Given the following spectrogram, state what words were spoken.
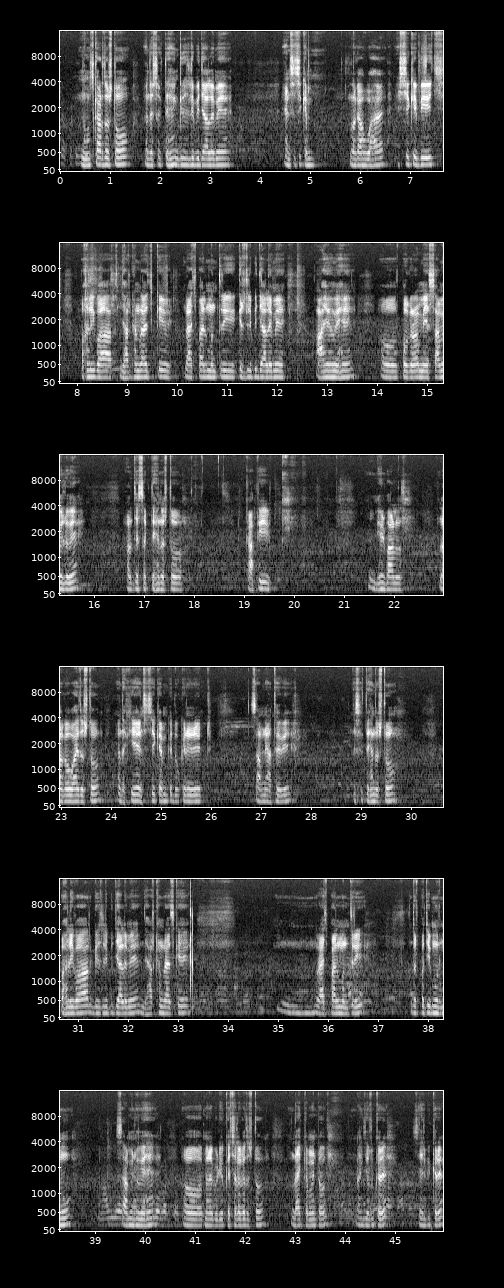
नमस्कार दोस्तों देख सकते हैं ग्रिजली विद्यालय में एनसीसी कैंप लगा हुआ है। इसी के बीच पहली बार झारखंड राज्य के राज्यपाल मंत्री ग्रिजली विद्यालय में आए हुए हैं और प्रोग्राम में शामिल हुए। और देख सकते हैं दोस्तों, काफ़ी भीड़ भाड़ लगा हुआ है दोस्तों। देखिए एनसीसी कैंप के दो कैंडिडेट सामने आते हुए देख सकते हैं दोस्तों। पहली बार गिरजली विद्यालय में झारखंड राज्य के राज्यपाल मंत्री द्रौपदी मुर्मू शामिल हुए हैं। और मेरा वीडियो कैसा लगा दोस्तों, लाइक, कमेंट और लाइक ज़रूर करें, शेयर भी करें।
